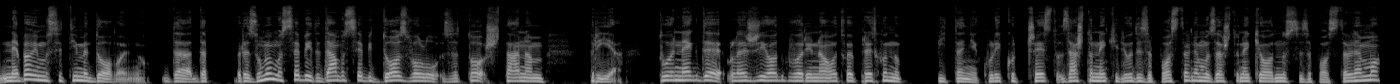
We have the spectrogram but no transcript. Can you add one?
ne bavimo se time dovoljno, da, da razumemo sebi i da damo sebi dozvolu za to šta nam prija. Tu je negde leži odgovor i na ovo tvoje prethodno pitanje koliko često, zašto neke ljude zapostavljamo, zašto neke odnose zapostavljamo,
